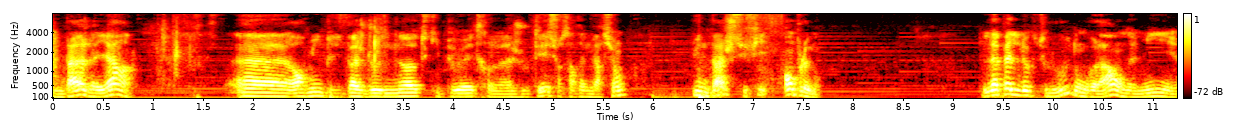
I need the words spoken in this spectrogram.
une page d'ailleurs. Euh, hormis une petite page de notes qui peut être ajoutée sur certaines versions, une page suffit amplement. L'appel de donc voilà, on a mis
